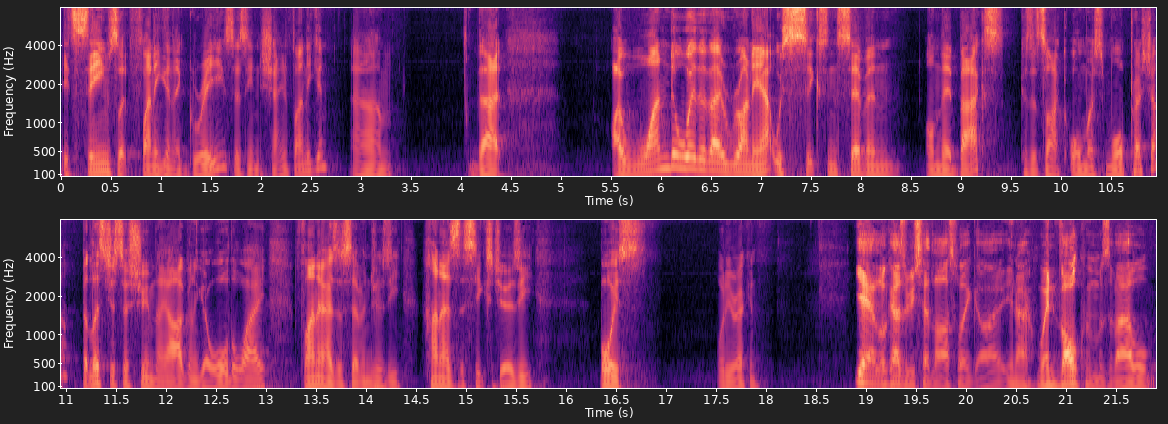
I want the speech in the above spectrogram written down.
It seems that Flanagan agrees, as in Shane Flanagan, um, that I wonder whether they run out with six and seven on their backs because it's like almost more pressure. But let's just assume they are going to go all the way. Flano has a seven jersey, Hunt has the six jersey. Boys, what do you reckon? Yeah, look, as we said last week, uh, you know, when Volkman was available,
